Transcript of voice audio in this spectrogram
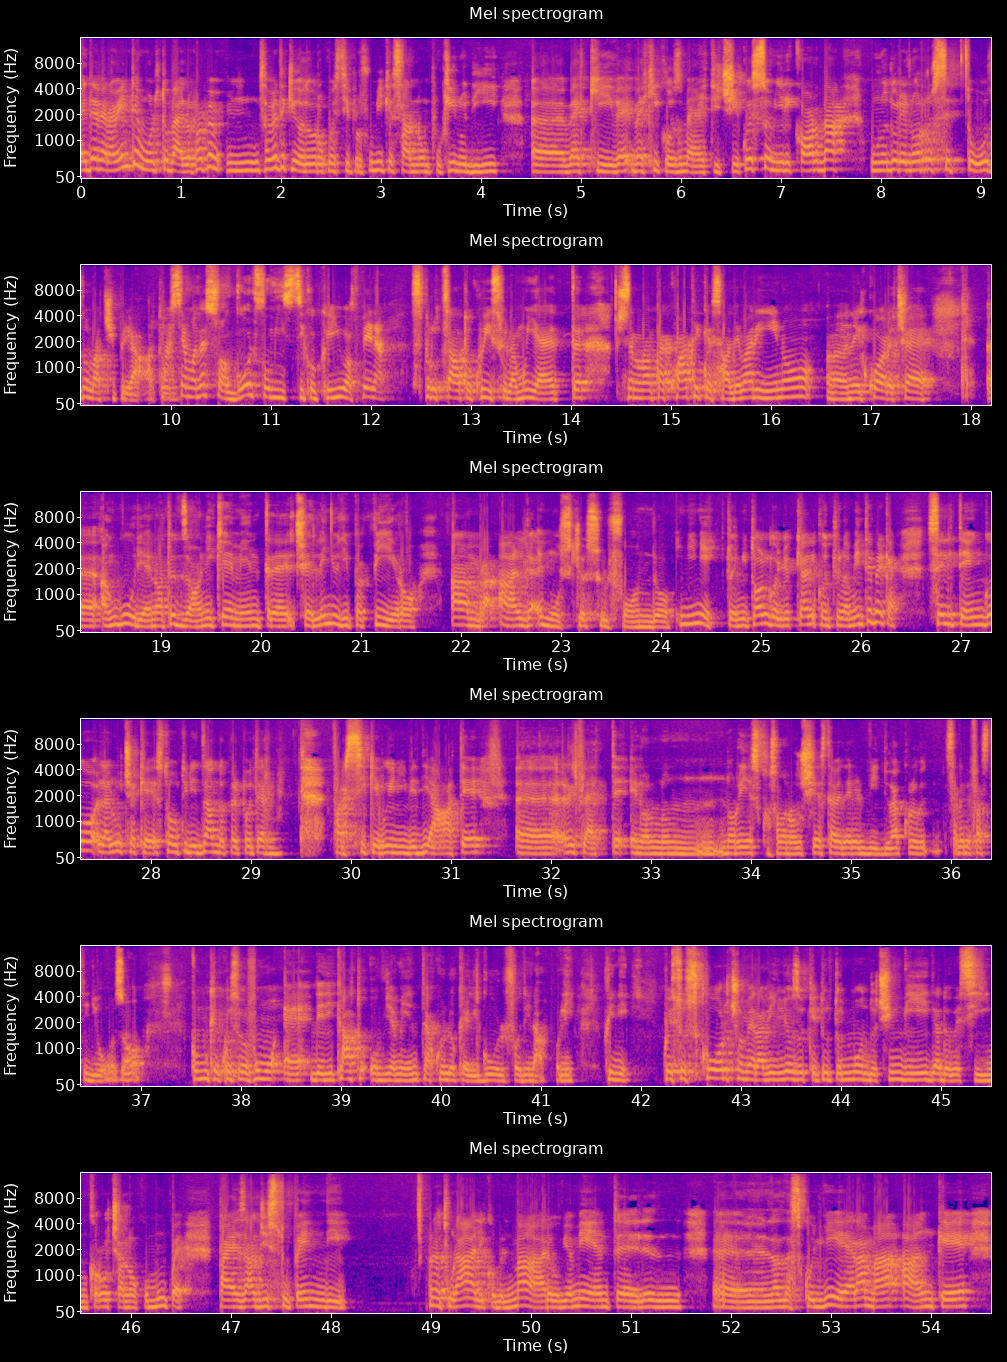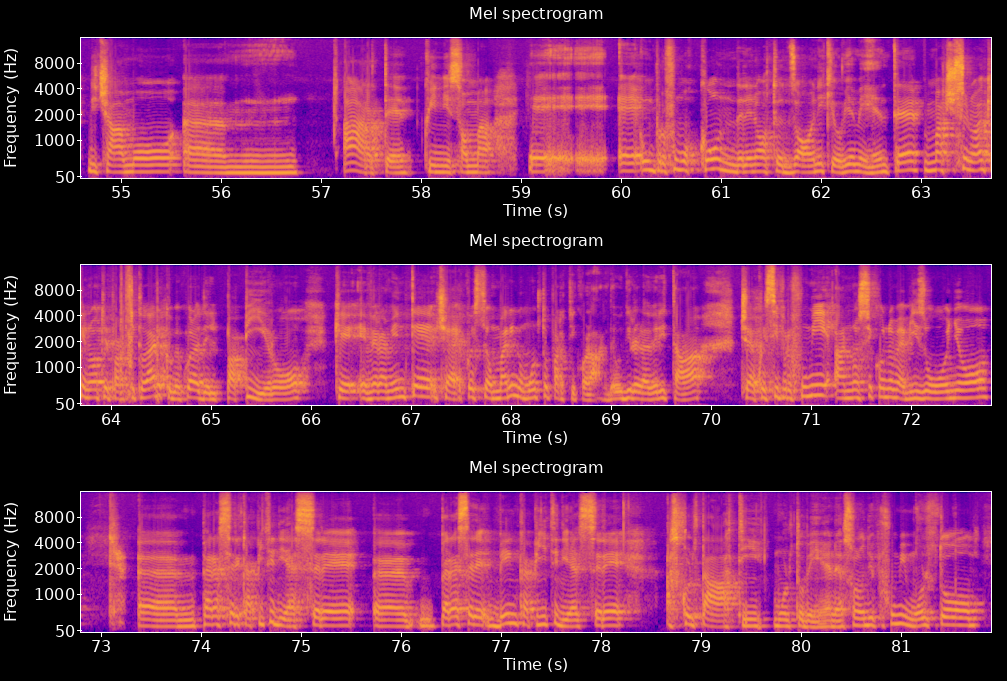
Ed è veramente molto bello. Proprio, mh, mm, sapete che io adoro questi profumi che sanno un pochino di eh, vecchi, ve- vecchi cosmetici. Questo mi ricorda un odore non rossettoso ma cipriato. Passiamo adesso a Golfo Mistico che io ho appena spruzzato qui sulla mouillette. Ci sono note acquatiche, sale marino, eh, nel cuore c'è eh, anguria e note zoniche, mentre c'è legno di papiro, ambra, alga e muschio sul fondo. Mi metto e mi tolgo gli occhiali continuamente perché se li tengo la luce che sto utilizzando per poter far sì che voi mi vediate eh, riflette e non, non, non, riesco, insomma non riuscireste a vedere il video, ecco, sarebbe fastidioso. Comunque questo profumo è dedicato ovviamente a quello che è il Golfo di Napoli, quindi questo scorcio meraviglioso che tutto il mondo ci invidia, dove si incrociano comunque paesaggi stupendi naturali come il mare ovviamente, le, eh, la, la, scogliera, ma anche diciamo ehm, arte, quindi insomma è, è, un profumo con delle note ozoniche ovviamente, ma ci sono anche note particolari come quella del papiro che è veramente, cioè questo è un marino molto particolare, devo dire la verità, cioè questi profumi hanno secondo me bisogno ehm, per essere capiti di essere, eh, per essere ben capiti di essere ascoltati molto bene, sono dei profumi molto,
